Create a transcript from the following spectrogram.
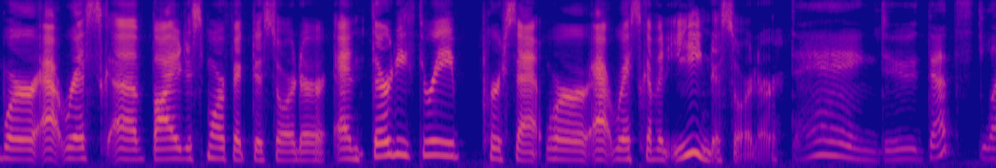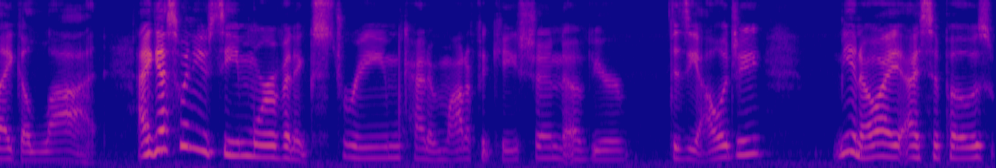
were at risk of body dysmorphic disorder, and 33% were at risk of an eating disorder. Dang, dude, that's like a lot. I guess when you see more of an extreme kind of modification of your physiology, you know, I, I suppose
